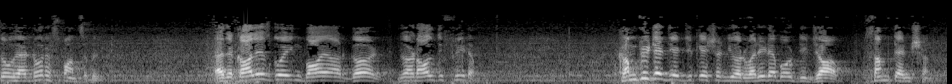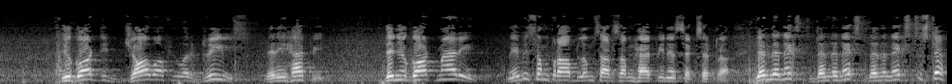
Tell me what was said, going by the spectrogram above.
so we had no responsibility As a college going boy or girl, you had all the freedom. Completed the education, you are worried about the job, some tension. You got the job of your dreams, very happy. Then you got married, maybe some problems or some happiness etc then the next then the next then the next step.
